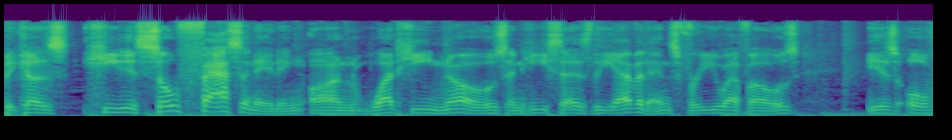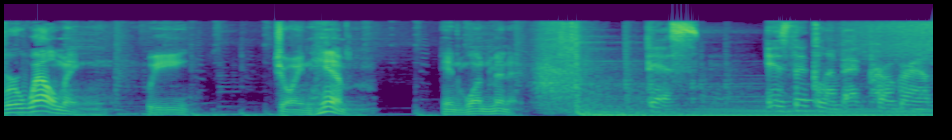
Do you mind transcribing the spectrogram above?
because he is so fascinating on what he knows, and he says the evidence for UFOs is overwhelming. We join him in one minute. This is the Glenn Beck Program.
